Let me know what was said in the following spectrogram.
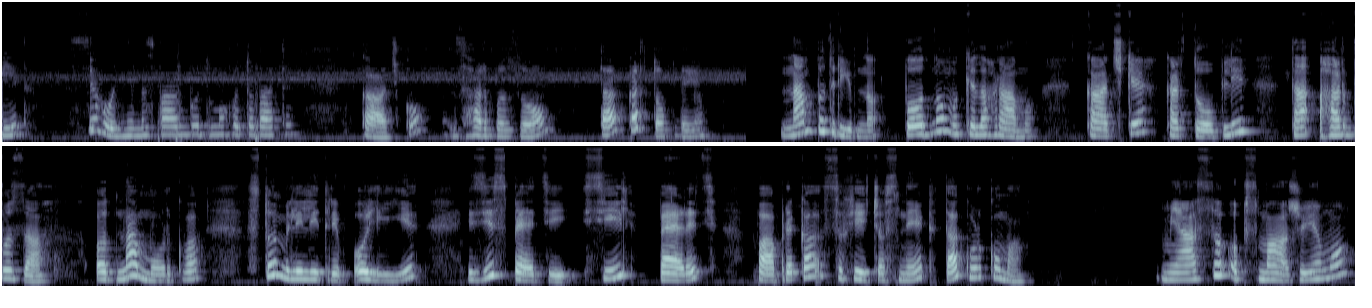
Привіт! Сьогодні ми з вами будемо готувати качку з гарбузом та картоплею. Нам потрібно по 1 кг качки, картоплі та гарбуза, 1 морква, 100 мл олії, зі спецій сіль, перець, паприка, сухий часник та куркума. М'ясо обсмажуємо.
